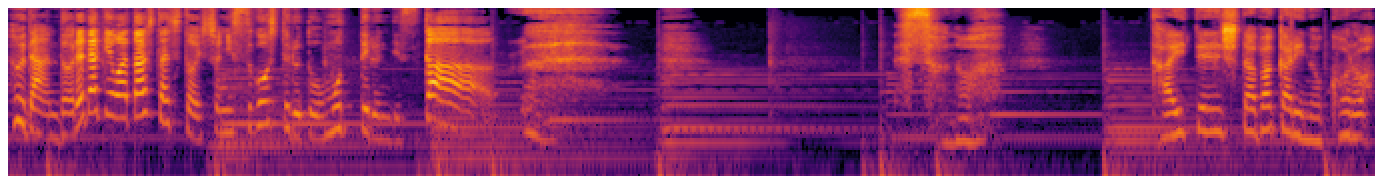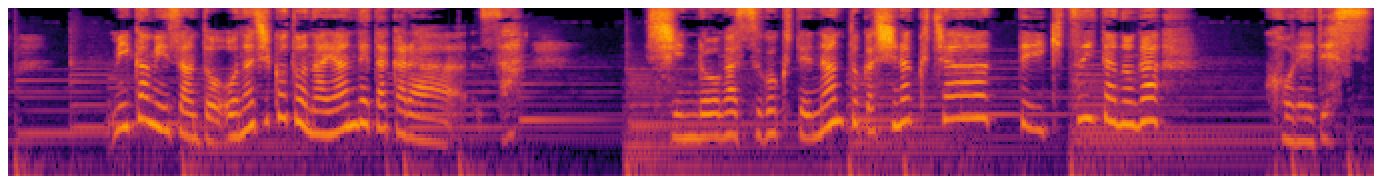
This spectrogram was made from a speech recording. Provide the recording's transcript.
普段どれだけ私たちと一緒に過ごしてると思ってるんですか？その、開店したばかりの頃、ミカミンさんと同じこと悩んでたからさ、辛労がすごくて何とかしなくちゃって行き着いたのが、これです。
